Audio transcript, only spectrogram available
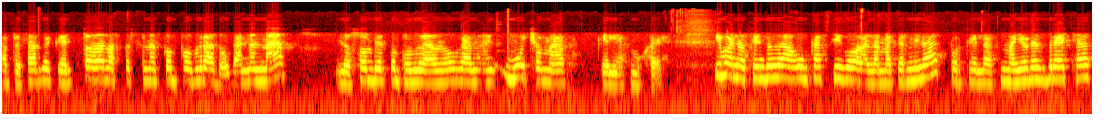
a pesar de que todas las personas con posgrado ganan más, los hombres con posgrado ganan mucho más que las mujeres. Y bueno, sin duda un castigo a la maternidad, porque las mayores brechas,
